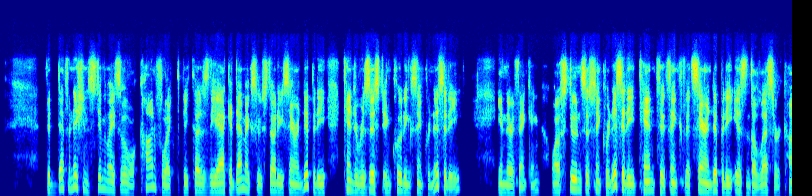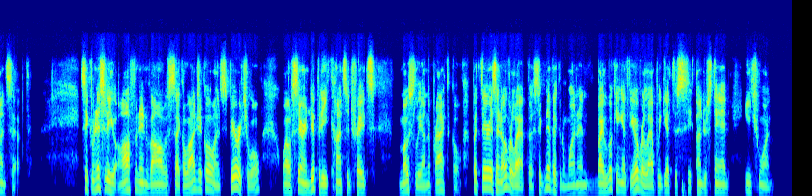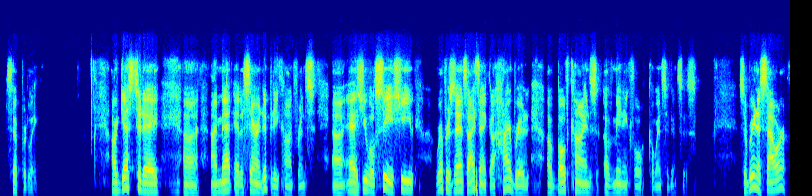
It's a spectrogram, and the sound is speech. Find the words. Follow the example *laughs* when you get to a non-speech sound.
the definition stimulates a little conflict because the academics who study serendipity tend to resist including synchronicity in their thinking, while students of synchronicity tend to think that serendipity is the lesser concept. Synchronicity often involves psychological and spiritual, while serendipity concentrates mostly on the practical. But there is an overlap, a significant one, and by looking at the overlap, we get to see, understand each one separately. Our guest today, uh, I met at a serendipity conference. Uh, as you will see, she represents, I think, a hybrid of both kinds of meaningful coincidences. Sabrina Sauer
